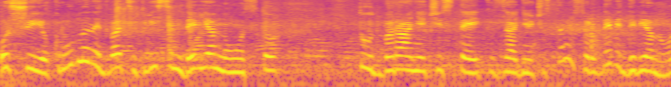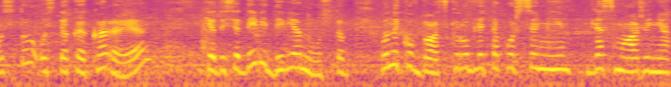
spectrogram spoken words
ошийок рублений 28,90. Тут баранячий стейк з задньої частини 49,90. Ось таке каре 59,90. Вони ковбаски роблять також самі для смаження.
